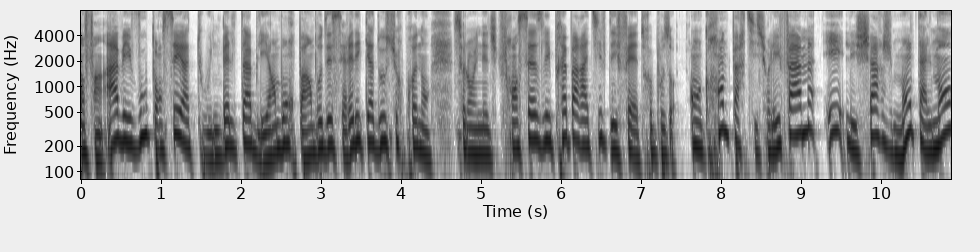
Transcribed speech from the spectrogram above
Enfin, avez-vous pensé à tout? Une belle table et un bon repas, un beau dessert et des cadeaux surprenants. Selon une étude française, les préparatifs des fêtes reposent en grande partie sur les femmes et les chargent mentalement.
